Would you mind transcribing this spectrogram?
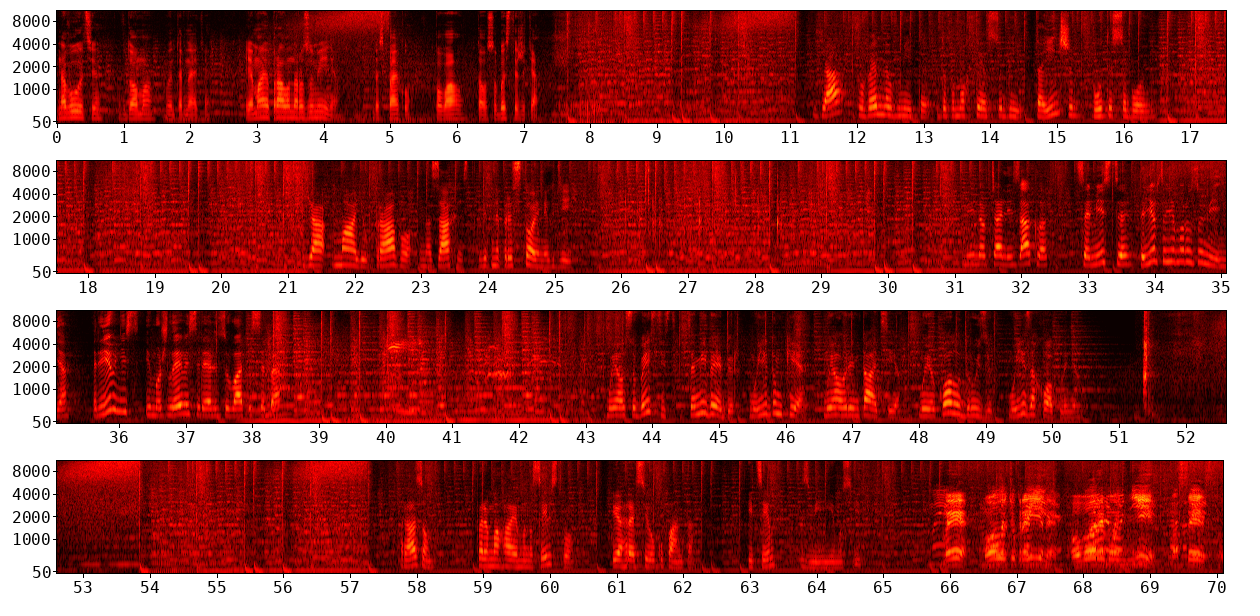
На вулиці, вдома, в інтернеті. Я маю право на розуміння, безпеку, повагу та особисте життя. Я повинна вміти допомогти собі та іншим бути собою. Я маю право на захист від непристойних дій. Мій навчальний заклад це місце, де є взаєморозуміння, рівність і можливість реалізувати себе. Моя особистість це мій вибір, мої думки, моя орієнтація, моє коло друзів, мої захоплення. Разом перемагаємо насильство і агресію окупанта. І цим змінюємо світ. Ми, молодь України, говоримо ні насильству.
